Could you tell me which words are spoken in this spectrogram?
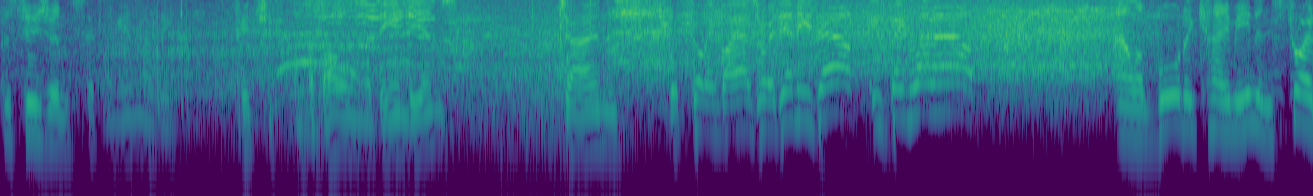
decision. Settling in with the pitch and the bowling of the Indians. Jones, good filling by Azharuddin. He's out. He's been run out. Alan Border came in and straight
